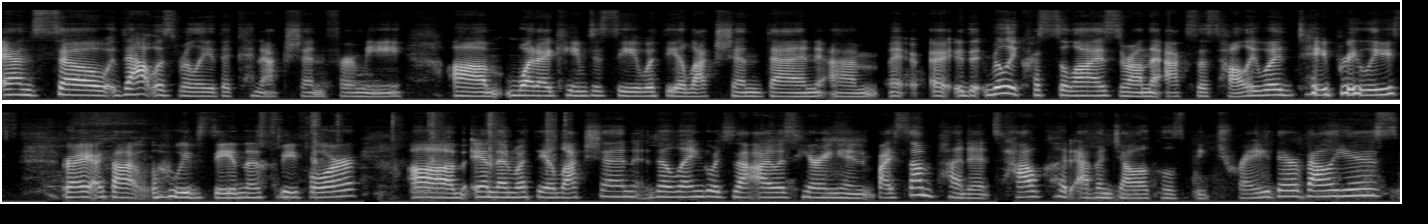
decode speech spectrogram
And so that was really the connection for me. Um, what I came to see with the election then, um, it, it, really crystallized around the Access Hollywood tape release, right? I thought we've seen this before. Um, and then with the election, the language that I was hearing in by some pundits, how could evangelicals betray their values?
